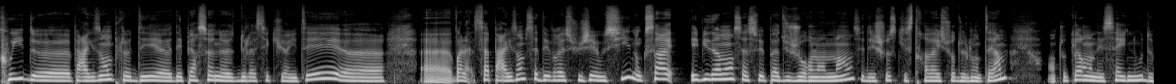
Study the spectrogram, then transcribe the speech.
Quid, euh, par exemple, des, euh, des, personnes de la sécurité euh, Voilà, ça, par exemple, c'est des vrais sujets aussi. Donc ça, évidemment, ça se fait pas du jour au lendemain. C'est des choses qui se travaillent sur du long terme. En tout cas, on essaye, nous, de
